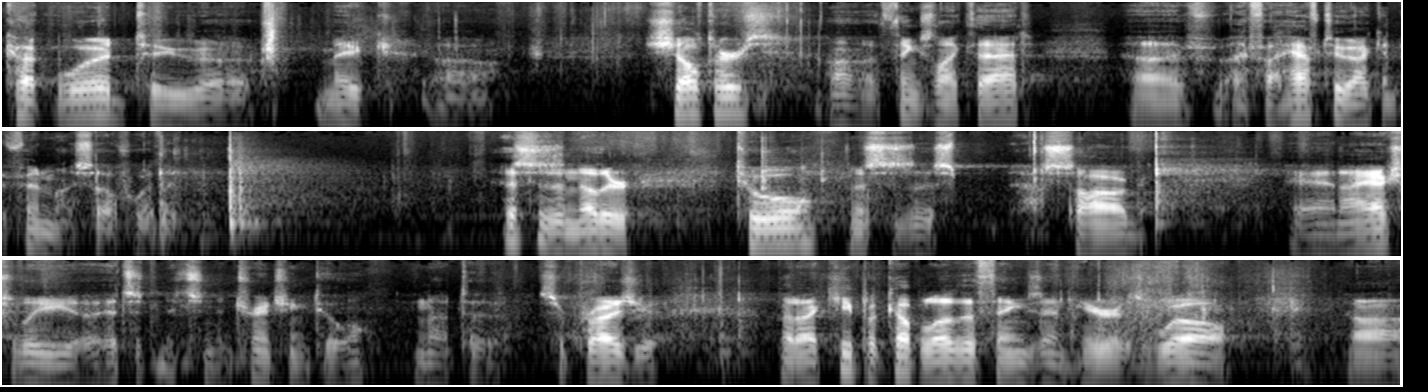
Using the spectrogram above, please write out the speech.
cut wood to uh, make uh, shelters, uh, things like that. Uh, if, if, I have to, I can defend myself with it. This is another tool. This is a, a SOG, and I actually, uh, it's, a, it's an entrenching tool, not to surprise you, but I keep a couple other things in here as well. Uh,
